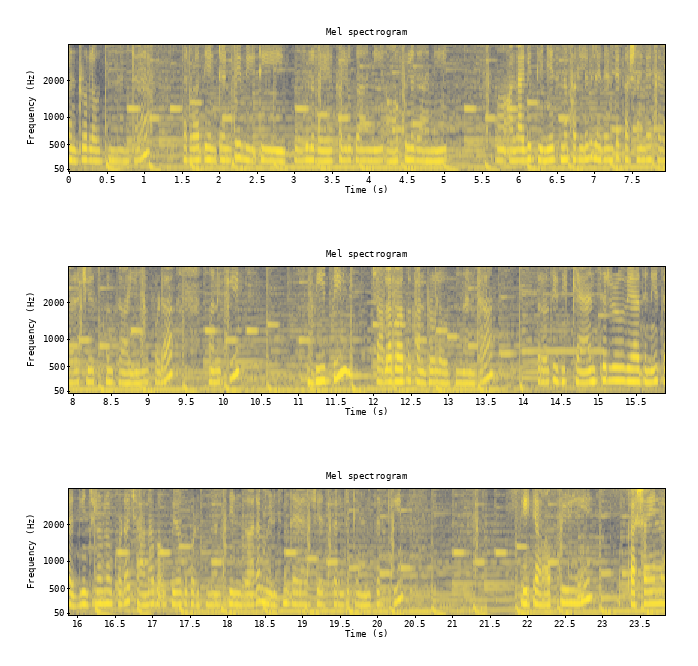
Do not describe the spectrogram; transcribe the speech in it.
కంట్రోల్ అవుతుందంట. తర్వాత ఏంటంటే వీటి పువ్వుల రేఖలు కానీ ఆకులు కానీ అలాగే తినేసినా పర్లేదు లేదంటే కషాయంలో తయారు చేసుకొని తాగినా కూడా మనకి బీపీ చాలా బాగా కంట్రోల్ అవుతుందంట. తర్వాత ఇది క్యాన్సర్ వ్యాధిని తగ్గించడంలో కూడా చాలా బాగా ఉపయోగపడుతుందంట దీని ద్వారా మెడిసిన్ తయారు చేస్తారంటే క్యాన్సర్కి. వీటి ఆకుల్ని కషాయంలో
